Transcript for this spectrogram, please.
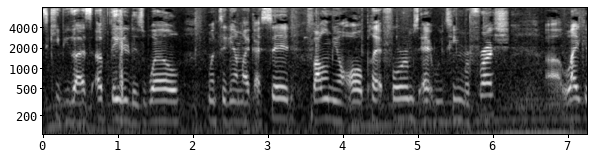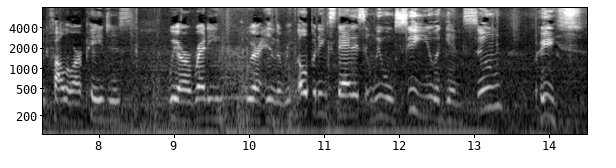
to keep you guys updated as well. Once again, like I said, follow me on all platforms at Routine Refresh. Uh, like and follow our pages. We are ready. We are in the reopening status, and we will see you again soon. Peace.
